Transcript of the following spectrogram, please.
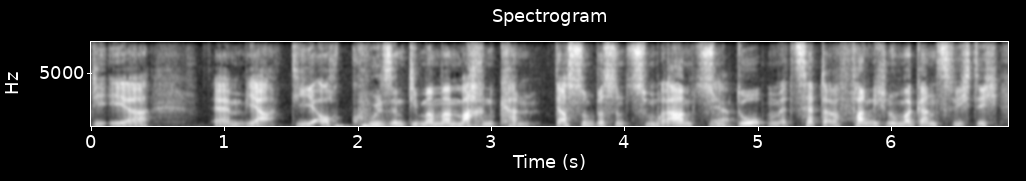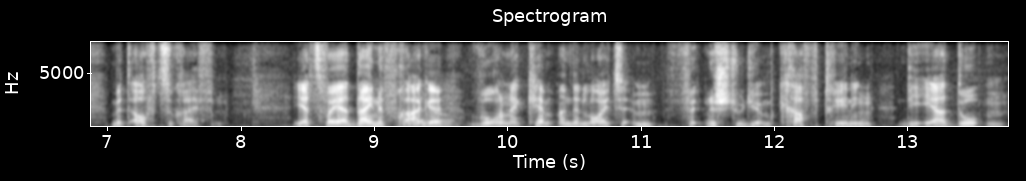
die eher, ähm, ja, die auch cool sind, die man mal machen kann. Das so ein bisschen zum Rahmen, zum ja. Dopen etc. fand ich nochmal ganz wichtig mit aufzugreifen. Jetzt war ja deine Frage, genau. woran erkennt man denn Leute im Fitnessstudio, im Krafttraining, die eher dopen?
